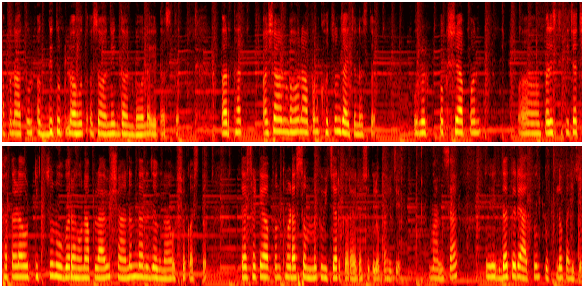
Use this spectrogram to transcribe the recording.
आपण आतून अगदी तुटलो आहोत असं अनेकदा अनुभवाला येत असतं. अर्थात अशा अनुभवांना आपण खचून जायचं नसतं. उलट पक्ष आपण परिस्थितीच्या छाताडावर टिचून उभं राहून आपलं आयुष्य आनंदानं जगणं आवश्यक असतं. त्यासाठी आपण थोडा सम्यक विचार करायला शिकलो पाहिजे. माणसा तू एकदा तरी आतून तुटलं पाहिजे.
